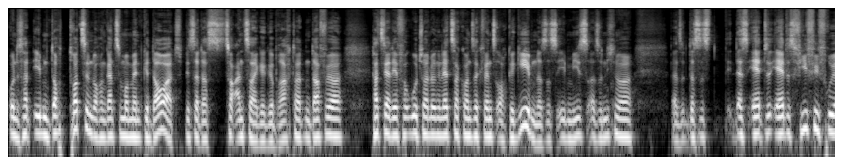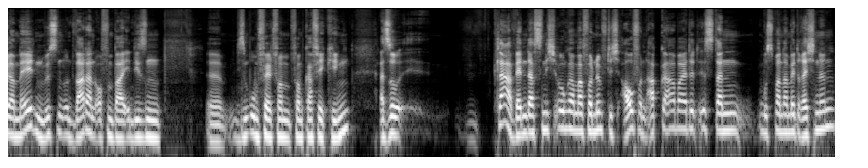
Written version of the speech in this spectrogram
Und es hat eben doch trotzdem noch einen ganzen Moment gedauert, bis er das zur Anzeige gebracht hat. Und dafür hat es ja der Verurteilung in letzter Konsequenz auch gegeben, dass es eben hieß, also nicht nur, also das ist, dass er, er hätte es viel, viel früher melden müssen und war dann offenbar in diesem, äh, diesem Umfeld vom, vom Café King. Also klar, wenn das nicht irgendwann mal vernünftig auf- und abgearbeitet ist, dann muss man damit rechnen,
